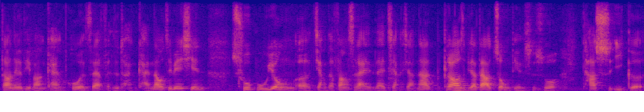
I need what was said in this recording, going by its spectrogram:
到那个地方看，或者在粉丝团看。那我这边先初步用呃讲的方式来来讲一下。那 Clubhouse 比较大的重点是说，它是一个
